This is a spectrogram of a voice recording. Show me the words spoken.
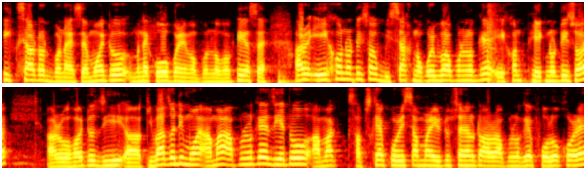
পিকচাৰ্টত বনাইছে। মইতো মানে ক'ব পাৰিম আপোনালোকক ঠিক আছে? আৰু এইখন নটিচক বিশ্বাস নকৰিব আপোনালোকে এইখন ফেক নটিচ হয়। আৰু হয়তো যি কিবা যদি মই আমাৰ আপোনালোকে যিহেতু আমাক ছাবস্ক্ৰাইব কৰিছে আমাৰ ইউটিউব চেনেলটো আৰু আপোনালোকে ফ'ল' কৰে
